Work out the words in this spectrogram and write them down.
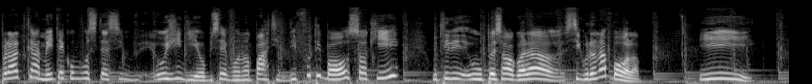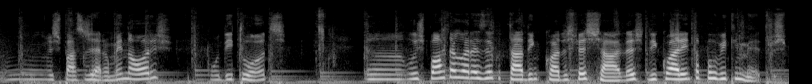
praticamente é como você está hoje em dia observando uma partida de futebol, só que o, pessoal agora segurando a bola. E um, espaços eram menores, como dito antes. Uh, o esporte agora é executado em quadras fechadas de 40 por 20 metros.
